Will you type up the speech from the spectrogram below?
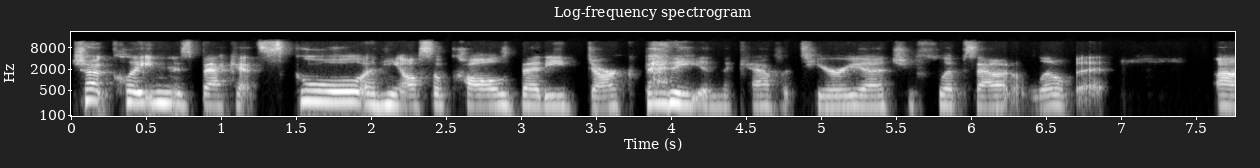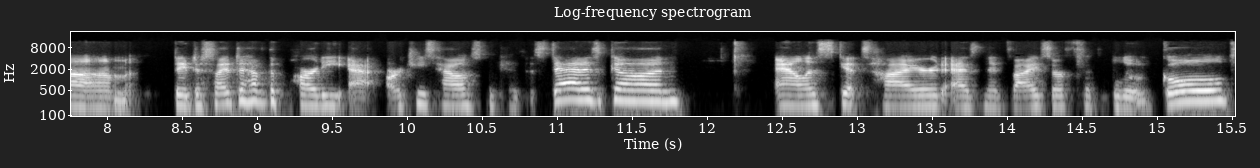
Chuck Clayton is back at school and he also calls Betty Dark Betty in the cafeteria. and She flips out a little bit. Um, they decide to have the party at Archie's house because his dad is gone. Alice gets hired as an advisor for the Blue and Gold.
